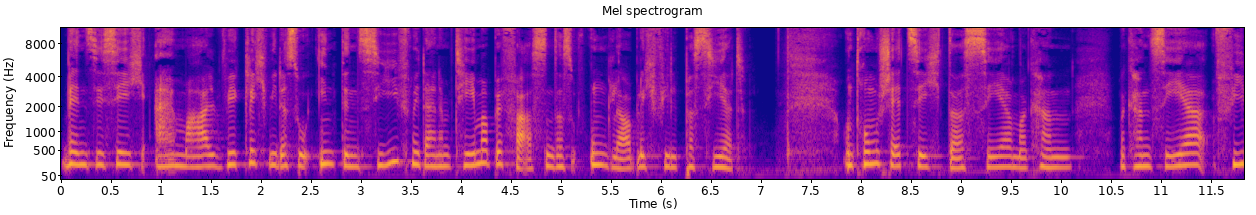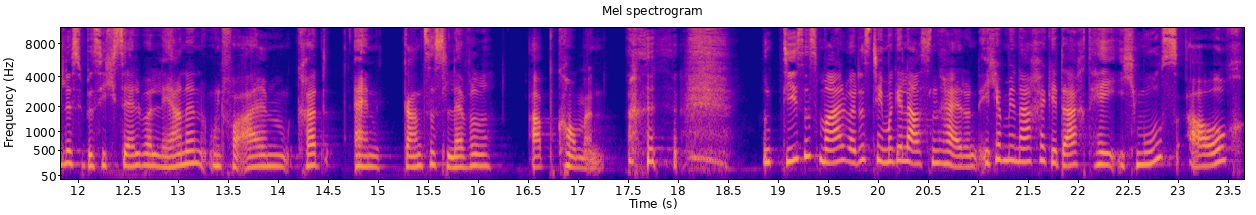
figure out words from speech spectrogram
wenn sie sich einmal wirklich wieder so intensiv mit einem Thema befassen, dass unglaublich viel passiert. Und darum schätze ich das sehr. Man kann, man kann sehr vieles über sich selber lernen und vor allem gerade ein ganzes Level abkommen. und dieses Mal war das Thema Gelassenheit und ich habe mir nachher gedacht, hey, ich muss auch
